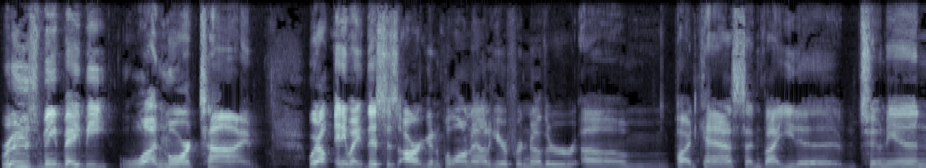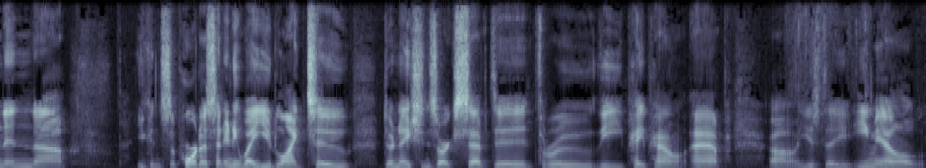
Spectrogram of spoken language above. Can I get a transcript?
Ruse me, baby, one more time. Well, anyway, this is Art going to pull on out here for another um, podcast. I invite you to tune in and uh, you can support us in any way you'd like to. Donations are accepted through the PayPal app. Uh, use the email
